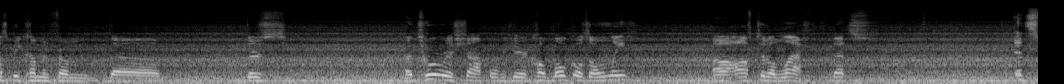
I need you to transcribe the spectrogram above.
Must be coming from the. There's a tourist shop over here called Locals Only, uh, off to the left. That's it's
